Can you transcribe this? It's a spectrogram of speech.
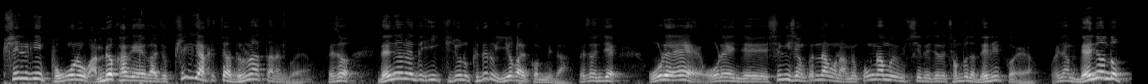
필기 복원을 완벽하게 해가지고 필기 합격자가 늘어났다는 거예요. 그래서 내년에도 이 기조는 그대로 이어갈 겁니다. 그래서 이제 올해, 올해 이제 실기시험 끝나고 나면 꽁나무 시리즈는 전부 다 내릴 거예요. 왜냐하면 내년도,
